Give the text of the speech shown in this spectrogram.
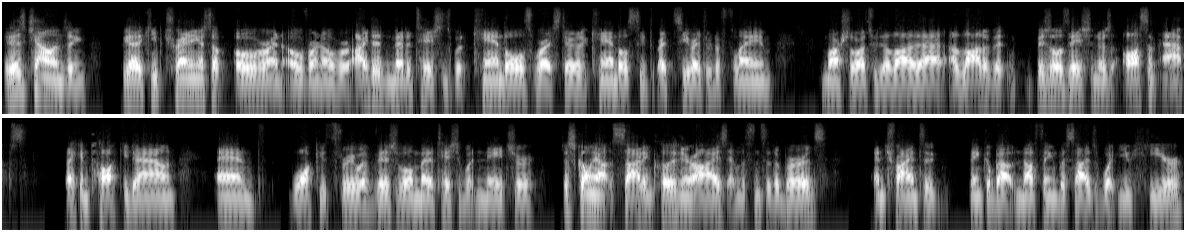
It is challenging. We got to keep training us up over and over and over. I did meditations with candles where I stared at a candle, see see right through the flame. Martial arts, we did a lot of that. A lot of it visualization. There's awesome apps that can talk you down and walk you through a visual meditation with nature. Just going outside and closing your eyes and listening to the birds and trying to think about nothing besides what you hear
